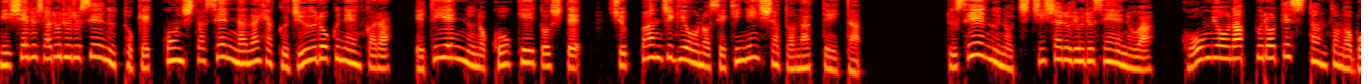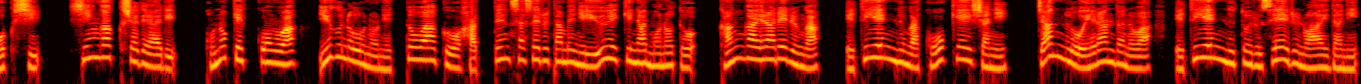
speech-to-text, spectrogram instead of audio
ミシェル・シャルル・ルセーヌと結婚した1716年からエティエンヌの後継として出版事業の責任者となっていた。ルセーヌの父シャルル・ルセーヌは高名なプロテスタントの牧師、神学者であり、この結婚はユグノーのネットワークを発展させるために有益なものと考えられるが、エティエンヌが後継者にジャンヌを選んだのはエティエンヌとルセーヌの間に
